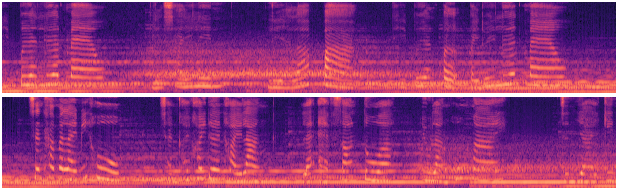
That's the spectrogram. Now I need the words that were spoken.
ี่เปื้อนเลือดแมว และใช้ลิ้นเลียรอบปาก ที่เปื้อนเปิดไปด้วยเลือดแมว ฉันทำอะไรไม่ถูก ฉันค่อยๆเดินถอยหลัง และแอบซ่อนตัวอยู่หลังพุ่มไม้ จนยายกิน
